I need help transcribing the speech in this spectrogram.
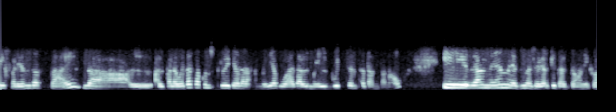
diferents espais. Del, el Palauet es va construir, que de la família Boada, el 1879, i realment és una joia arquitectònica.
